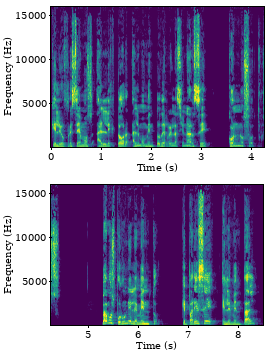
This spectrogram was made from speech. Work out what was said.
que le ofrecemos al lector al momento de relacionarse con nosotros. Vamos por un elemento que parece elemental,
